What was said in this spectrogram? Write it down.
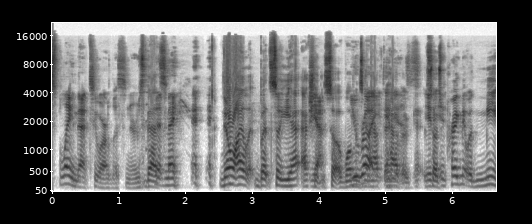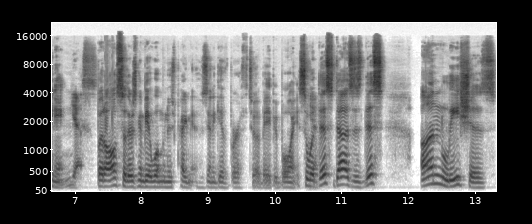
Explain that to our listeners. That's- that may, no, I. But so you ha- actually, Yeah. so a woman's You're gonna have to have. A, It- so it's it- pregnant with meaning. yes. But also, there's going to be a woman who's pregnant who's going to give birth to a baby boy. So what Yeah. this does is this unleashes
